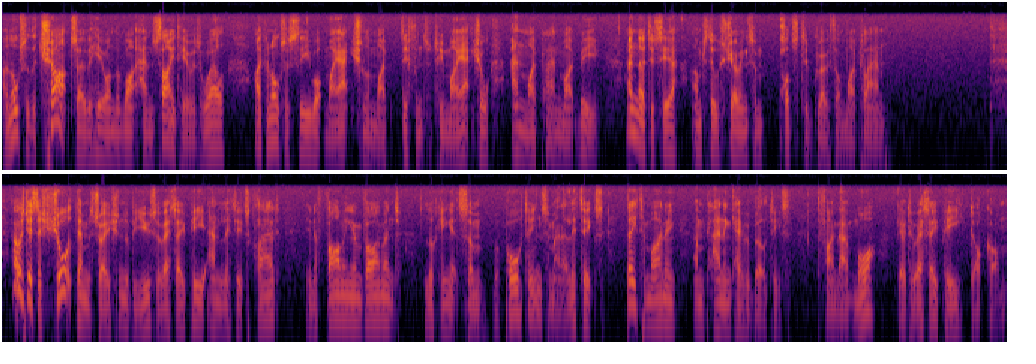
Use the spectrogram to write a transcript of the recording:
And also the charts over here on the right hand side here as well. I can also see what my actual and my difference between my actual and my plan might be. And notice here I'm still showing some positive growth on my plan. That was just a short demonstration of the use of SAP Analytics Cloud in a farming environment, looking at some reporting, some analytics, data mining and planning capabilities. To find out more, go to sap.com.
